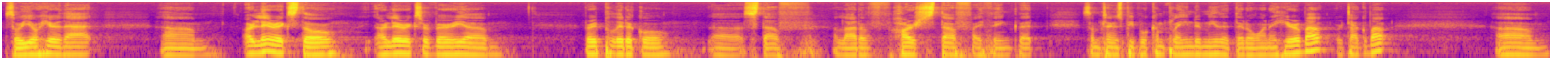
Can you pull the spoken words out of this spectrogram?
so you'll hear that. Um, our lyrics, though, our lyrics are very, um, very political uh, stuff. A lot of harsh stuff. I think that sometimes people complain to me that they don't want to hear about or talk about. Um,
